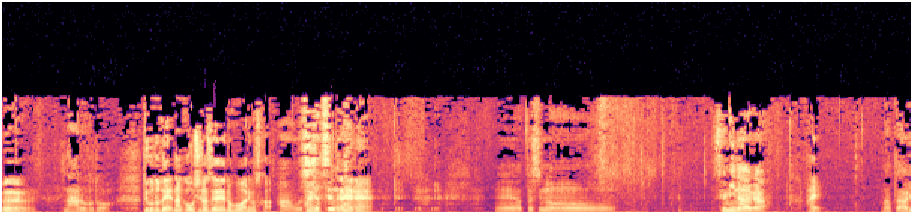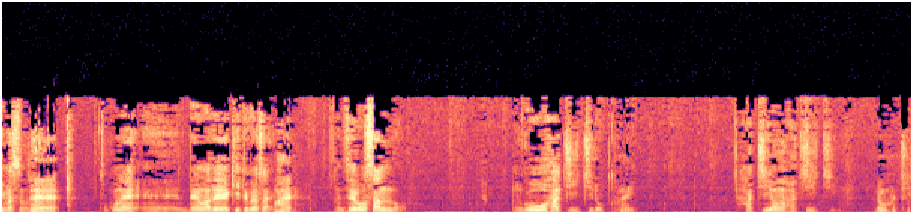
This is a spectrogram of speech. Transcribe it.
うん。なるほど。ということで、なんかお知らせの方ありますか？あお知らせねはいええー私のセミナーがえはい。またありますので、えそこね、えー電話で聞いてくださいえ。はい。03の5816はい。8481 481。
